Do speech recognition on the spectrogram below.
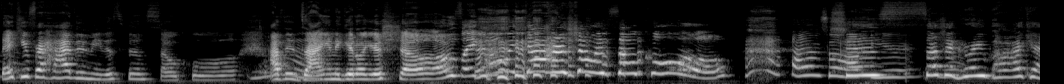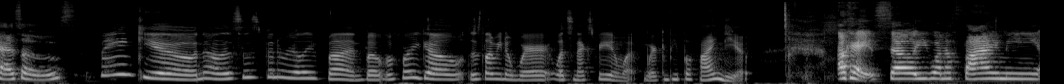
Thank you for having me. This has been so cool. Yeah. I've been dying to get on your show. I was like, oh my god, her show is so cool. I am so She's happy. Such a great podcast host. Thank you. No, this has been really fun. But before you go, just let me know where what's next for you and what where can people find you? Okay, so you want to find me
